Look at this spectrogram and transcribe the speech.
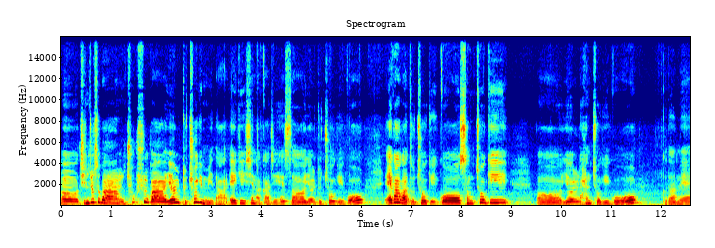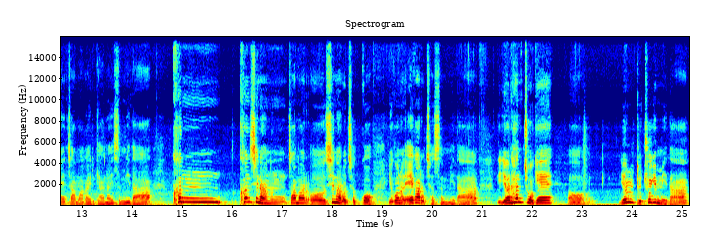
어, 진주수반 촉수가 12촉입니다. 애기 신화까지 해서 12촉이고 애가가 2촉이고 성촉이 어, 11촉이고 그 다음에 자마가 이렇게 하나 있습니다. 큰, 큰 신화는 자마, 어, 신화로 쳤고 이거는 애가로 쳤습니다. 11촉에 어, 12촉입니다.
